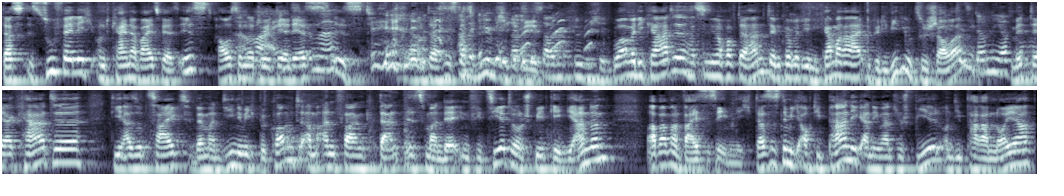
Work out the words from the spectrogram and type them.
Das ist zufällig und keiner weiß, wer es ist, außer Aber natürlich der, der es ist. Und das ist das Blümchen gewesen. Wo haben wir die Karte? Hast du die noch auf der Hand? Dann können wir die in die Kamera halten für die Videozuschauer. Ich hatte sie doch nie auf Mit der Karte, die also zeigt, wenn man die nämlich bekommt am Anfang, dann ist man der Infizierte und spielt gegen die anderen. Aber man weiß es eben nicht. Das ist nämlich auch die Panik an dem ganzen Spiel und die Paranoia.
